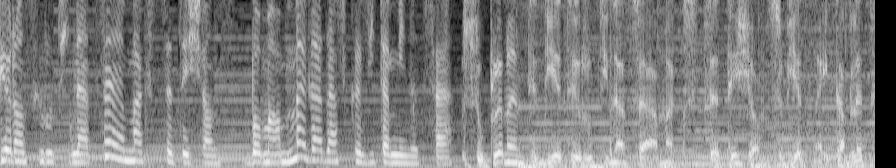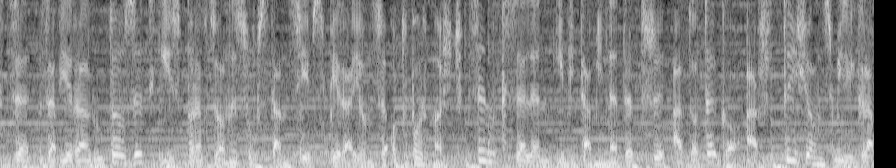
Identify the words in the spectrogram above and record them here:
biorąc Rutina C Max C1000, bo ma mega dawkę witaminy C. Suplement diety Rutina C Max C1000 w jednej tabletce zawiera rutozyt i sprawdzone substancje wspierające odporność, cynk, selen i witaminę D3, a do tego aż 1000 mg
